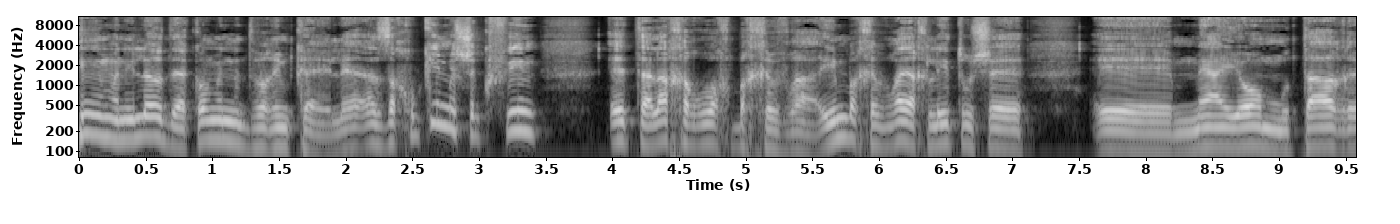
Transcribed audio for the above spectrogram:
אני לא יודע, כל מיני דברים כאלה. אז החוקים משקפים את הלך הרוח בחברה. אם בחברה יחליטו מותר אה,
